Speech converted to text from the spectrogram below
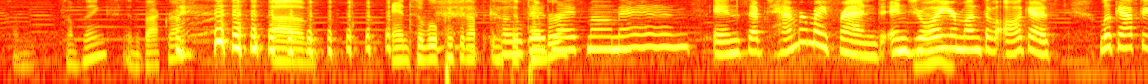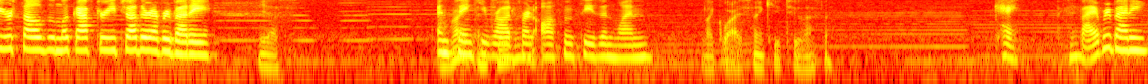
some some things in the background. Um, and so we'll pick it up in COVID september. life moments in september my friend. Enjoy Yeah. your month of august. Look after yourselves and look after each other everybody. Yes. And right, thank you rod for an awesome season one likewise. Thank you too lesley okay. Okay. bye everybody.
